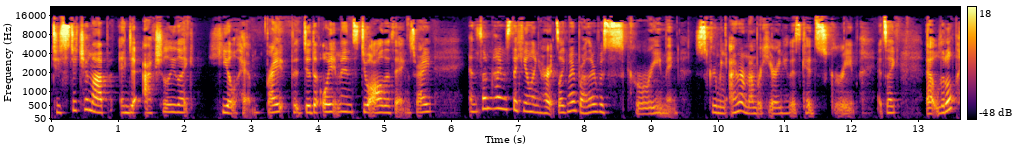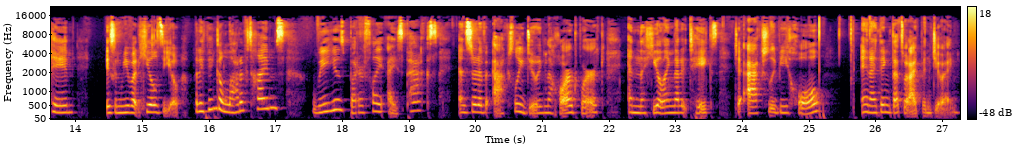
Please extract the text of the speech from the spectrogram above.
to stitch him up and to actually like heal him, right? But Do the ointments, do all the things, right? And sometimes the healing hurts. Like my brother was screaming, screaming. I remember hearing this kid scream. It's like that little pain is going to be what heals you. But I think a lot of times we use butterfly ice packs instead of actually doing the hard work and the healing that it takes to actually be whole. And I think that's what I've been doing.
